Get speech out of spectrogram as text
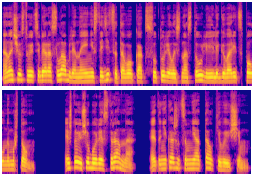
Она чувствует себя расслабленно и не стыдится того, как сутулилась на стуле или говорит с полным ртом. И что еще более странно, это не кажется мне отталкивающим.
